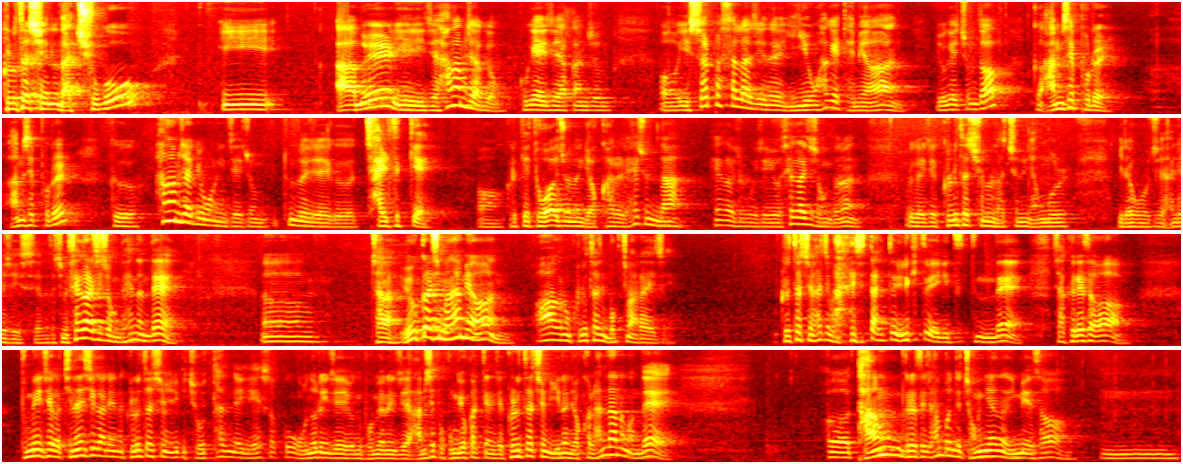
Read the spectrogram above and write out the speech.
글루타치온을 낮추고 이 암을 이 이제 항암 작용 그게 이제 약간 좀 어, 이 설파살라진을 이용하게 되면 이게 좀 더 그 암세포를 암세포를 그 항암 작용을 이제 좀 좀 더 이제 그 잘 듣게 어, 그렇게 도와주는 역할을 해준다 해가지고 이제 요 세 가지 정도는 우리가 이제 글루타치온을 낮추는 약물이라고 이제 알려져 있어요. 그래서 지금 세 가지 정도 했는데 어, 자 여기까지만 하면 아 그럼 글루타치온 먹지 말아야지. 글루타치온 하지 말아야지. 딱 또 이렇게 또 얘기 듣- 듣는데 자 그래서 분명히 제가 지난 시간에는 글루타치온이 이렇게 좋다는 얘기 했었고 오늘은 이제 여기 보면 이제 암세포 공격할 때는 이제 글루타치온이 이런 역할을 한다는 건데 어 다음 그래서 이제 한번 이제 정리하는 의미에서 음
